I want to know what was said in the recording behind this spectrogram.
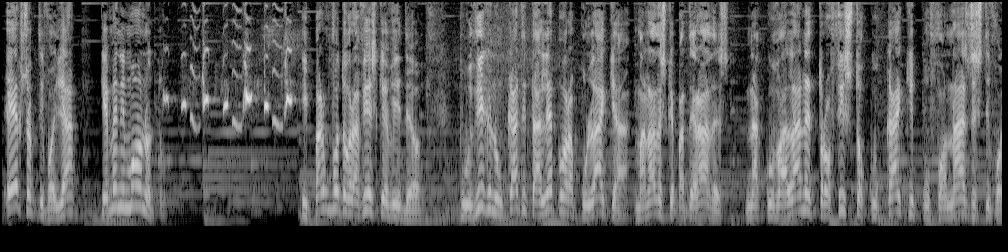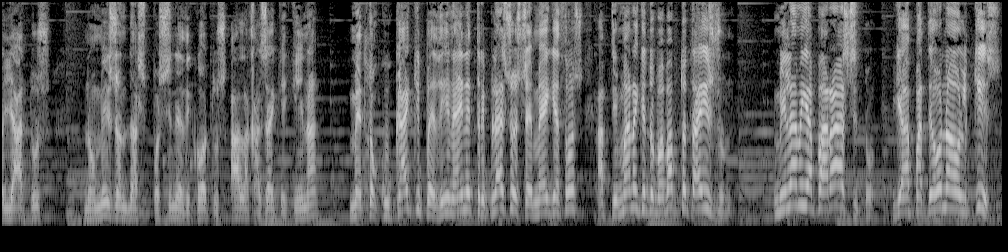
έξω από τη φωλιά και μένει μόνο του. Υπάρχουν φωτογραφίες και βίντεο που δείχνουν κάτι ταλέπορα πουλάκια, μανάδες και πατεράδες να κουβαλάνε τροφή στο κουκάκι που φωνάζει στη φωλιά τους νομίζοντας πως είναι δικό τους άλλα χαζά και εκείνα με το κουκάκι παιδί να είναι τριπλάσιο σε μέγεθος από τη μάνα και τον μπαμπά που το ταΐζουν. Μιλάμε για παράσιτο, για απατεώνα ολκής.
